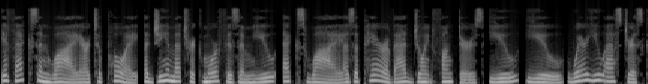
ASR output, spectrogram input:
If x and y are topoi, a geometric morphism U, x, y is a pair of adjoint functors U, U where U asterisk,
